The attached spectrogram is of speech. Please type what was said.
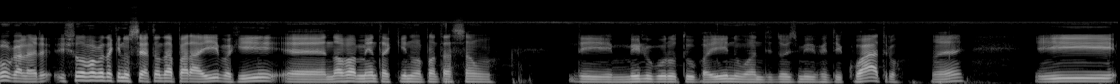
Bom galera, estou novamente aqui no sertão da Paraíba aqui, é, novamente aqui numa plantação de milho gurutuba aí no ano de 2024, né? E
